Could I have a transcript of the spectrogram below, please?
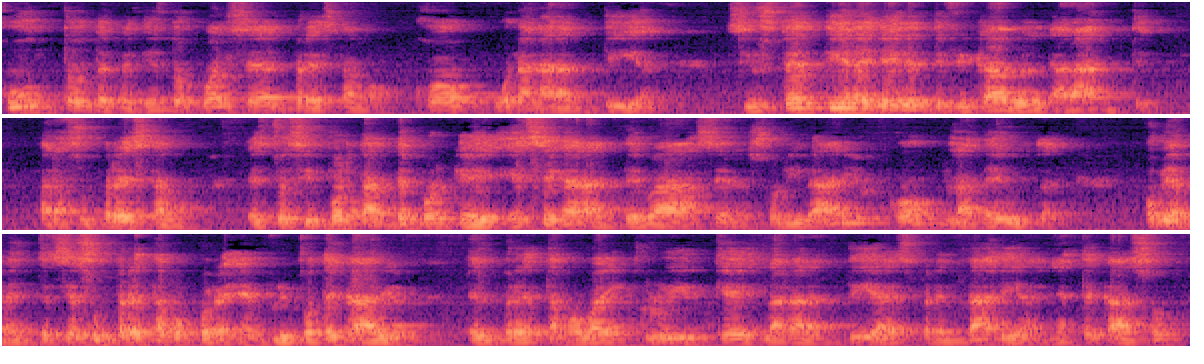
junto, dependiendo cuál sea el préstamo, con una garantía. Si usted tiene ya identificado el garante para su préstamo, esto es importante porque ese garante va a ser solidario con la deuda. Obviamente, si es un préstamo, por ejemplo, hipotecario, el préstamo va a incluir que la garantía es prendaria, en este caso,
